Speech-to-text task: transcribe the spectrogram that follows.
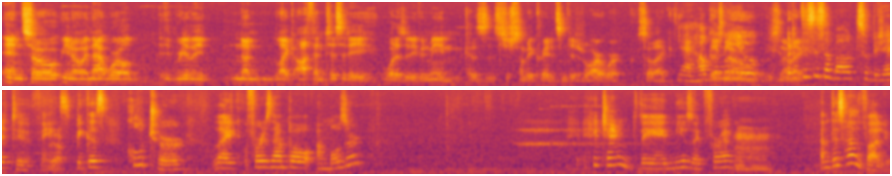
and so you know in that world it really none like authenticity what does it even mean because it's just somebody created some digital artwork so like yeah, how can no- you? no, but like- this is about subjective things Yeah. because culture, like for example, a Mozart. He changed the music forever. mm. and this has value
